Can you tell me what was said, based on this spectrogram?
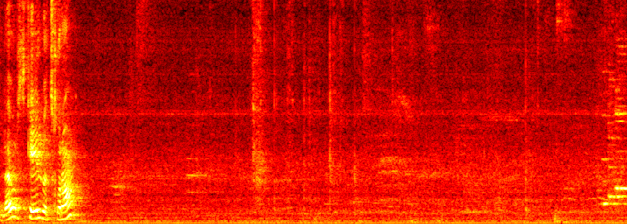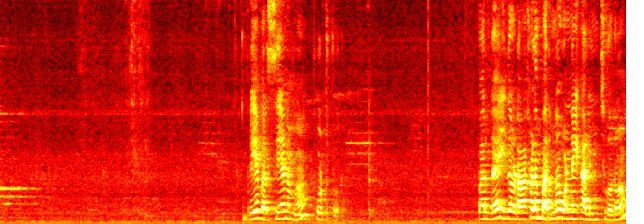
இல்லை ஒரு ஸ்கேல் வச்சுக்கிறோம். அப்படியே வரிசையாக நம்ம போட்டுட்டு வரோம் பாருங்கள் இதோட அகலம் பாருங்கள் ஒன்றே கால் இன்ச் வரும்.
